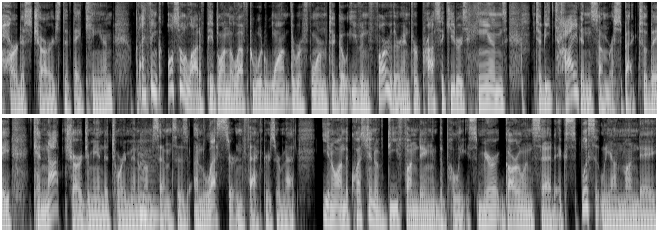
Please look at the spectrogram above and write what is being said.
hardest charge that they can. But I think also a lot of people on the left would want the reform to go even farther and for prosecutors' hands to be tied in some respect. So they they cannot charge mandatory minimum mm. sentences unless certain factors are met. You know, on the question of defunding the police, Merrick Garland said explicitly on Monday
